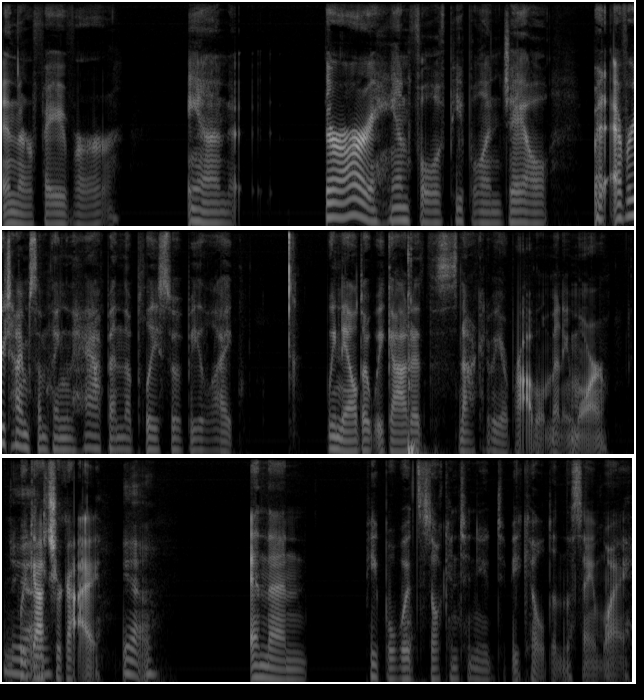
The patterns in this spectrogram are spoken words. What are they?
in their favor. And there are a handful of people in jail, but every time something happened, the police would be like, We nailed it. We got it. This is not going to be a problem anymore. Yeah. We got your guy. Yeah. And then people would still continue to be killed in the same way.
